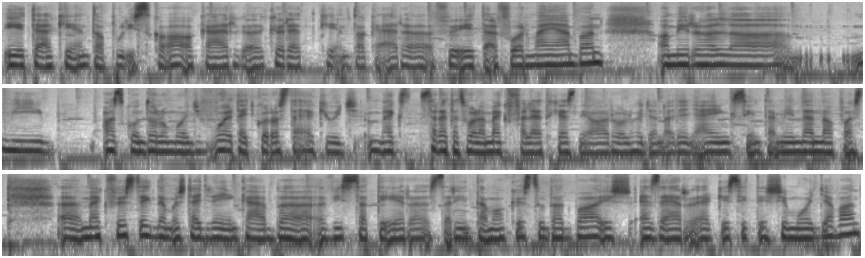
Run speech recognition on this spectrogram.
ételként a puliszka, akár köretként, akár főétel formájában, amiről mi azt gondolom, hogy volt egy korosztály, aki úgy meg, szeretett volna megfeledkezni arról, hogy a nagyanyáink szinte minden nap azt megfőzték, de most egyre inkább visszatér szerintem a köztudatba, és ezer elkészítési módja van.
